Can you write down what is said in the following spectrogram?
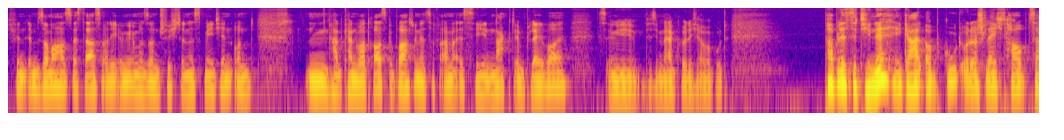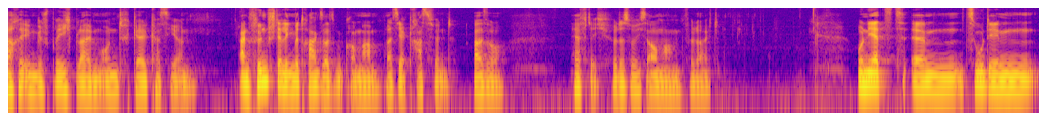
Ich finde, im Sommerhaus der Stars war die irgendwie immer so ein schüchternes Mädchen und mh, hm, hat kein Wort rausgebracht und jetzt auf einmal ist sie nackt im Playboy. Ist irgendwie ein bisschen merkwürdig, aber gut. Publicity, ne? Egal ob gut oder schlecht, Hauptsache im Gespräch bleiben und Geld kassieren. Einen fünfstelligen Betrag soll sie bekommen haben, was ich ja krass finde. Also heftig. Für das würde ich es auch machen, vielleicht. Und jetzt ähm, zu den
